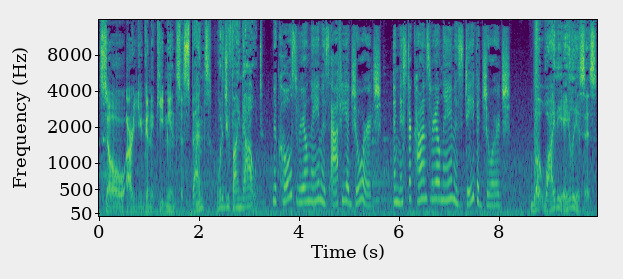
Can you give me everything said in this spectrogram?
So, are you gonna keep me in suspense? What did you find out? Nicole's real name is Afia George, and Mr. Khan's real name is David George. But why the aliases?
